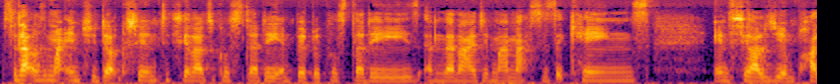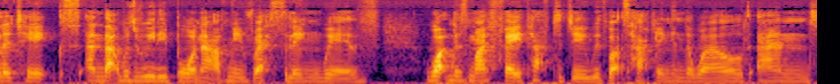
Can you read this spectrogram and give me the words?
So that was my introduction to theological study and biblical studies. And then I did my master's at King's in theology and politics. And that was really born out of me wrestling with what does my faith have to do with what's happening in the world? And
